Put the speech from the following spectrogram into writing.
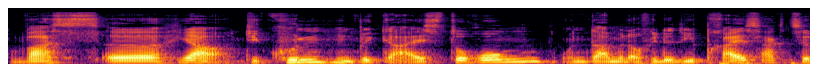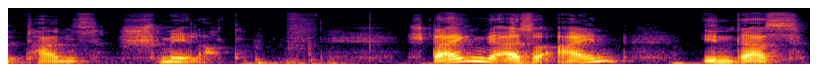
was äh, ja, die Kundenbegeisterung und damit auch wieder die Preisakzeptanz schmälert. Steigen wir also ein in das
